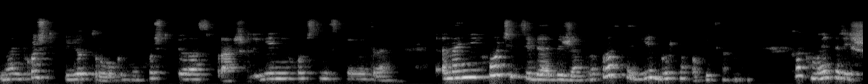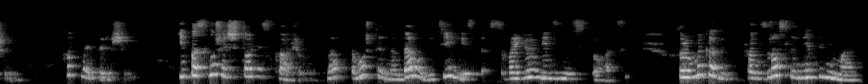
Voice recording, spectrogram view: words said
Она не хочет, чтобы ее трогали, не хочет, чтобы ее расспрашивали, ей не хочется ни с кем играть. Она не хочет тебя обижать, но просто ей нужно побыть одной. Как мы это решим? Как мы это решим? И послушать, что они скажут. Да? Потому что иногда у детей есть свое видение ситуации, которую мы как, как взрослые не понимаем.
